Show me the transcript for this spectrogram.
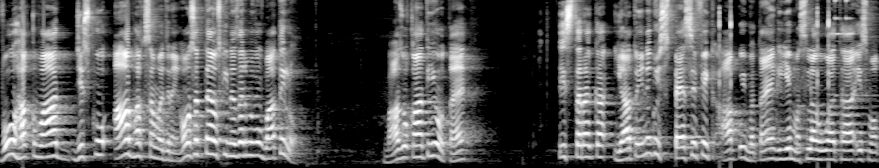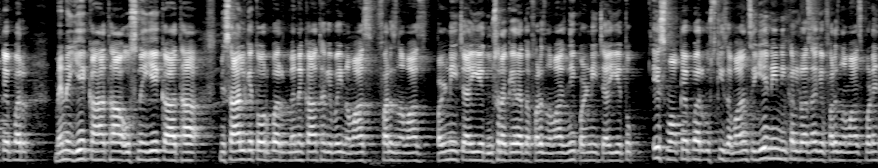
वो हक बात जिसको आप हक समझ रहे हैं, हो सकता है उसकी नज़र में वो बातिल हो। बाज़ात ये होता है, इस तरह का या तो ये ना कोई स्पेसिफिक आप कोई बताएँ कि ये मसला हुआ था, इस मौके पर मैंने ये कहा था, उसने ये कहा था। मिसाल के तौर पर मैंने कहा था कि भाई नमाज़, फ़र्ज़ नमाज़ पढ़नी चाहिए, दूसरा कह रहा था फ़र्ज़ नमाज़ नहीं पढ़नी चाहिए। तो इस मौके पर उसकी ज़बान से ये नहीं निकल रहा था कि फ़र्ज़ नमाज़ पढ़ें।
